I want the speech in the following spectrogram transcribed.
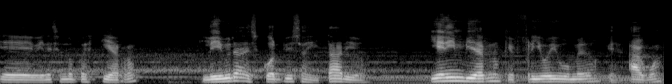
viene siendo pues tierra. Libra, Escorpio y Sagitario. Y en invierno, que es frío y húmedo, que es agua,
